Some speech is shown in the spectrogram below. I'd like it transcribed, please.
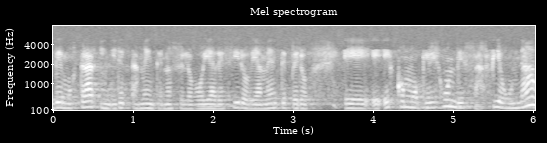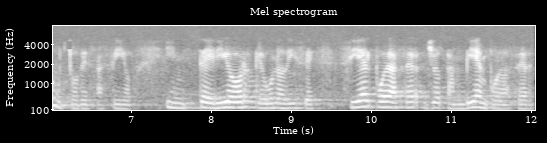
demostrar indirectamente, no se lo voy a decir obviamente, pero es como que es un desafío, un autodesafío interior que uno dice, si él puede hacer, yo también puedo hacer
